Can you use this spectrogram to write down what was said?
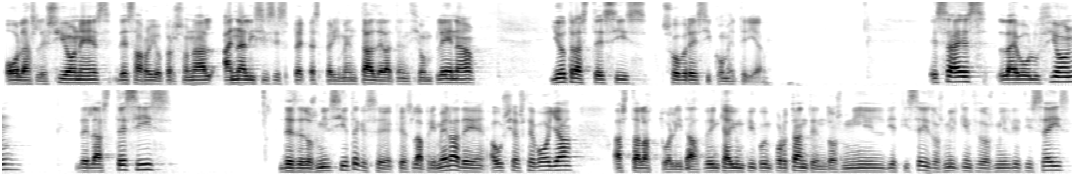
o las lesiones, desarrollo personal, análisis experimental de la atención plena, y otras tesis sobre psicometría. Esa es la evolución de las tesis desde 2007, que, es la primera de Ausias Cebolla, hasta la actualidad. Ven que hay un pico importante en 2016, 2015, 2016.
